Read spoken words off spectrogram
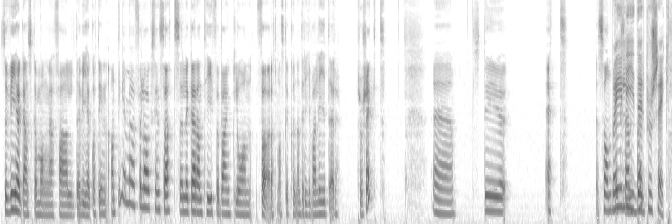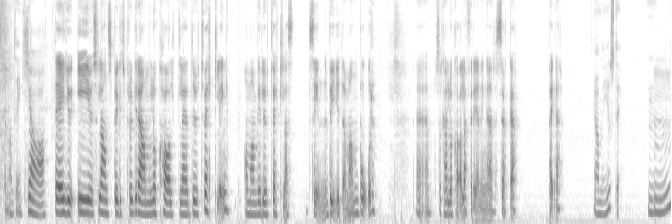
Så vi har ganska många fall där vi har gått in antingen med förlagsinsats eller garanti för banklån för att man ska kunna driva Lider-projekt. Eh, så det är ju ett sånt Vad är exempel. Leader-projekt för någonting? Ja, det är ju EUs landsbygdsprogram lokalt ledd utveckling om man vill utveckla sin by där man bor. Eh, så kan lokala föreningar söka pengar. Ja, men just det. Mm. Mm.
